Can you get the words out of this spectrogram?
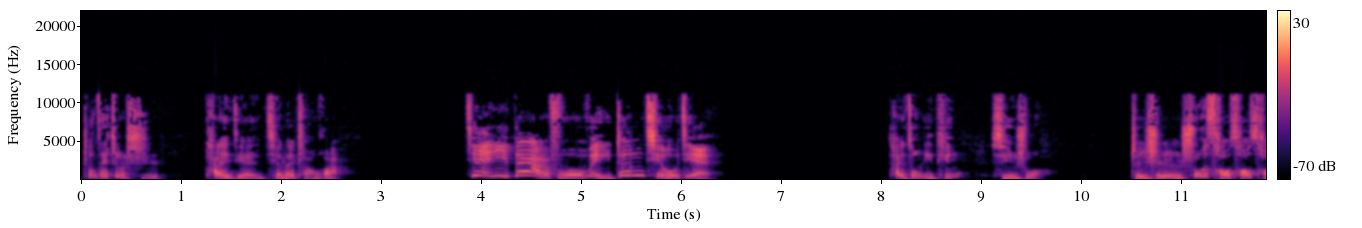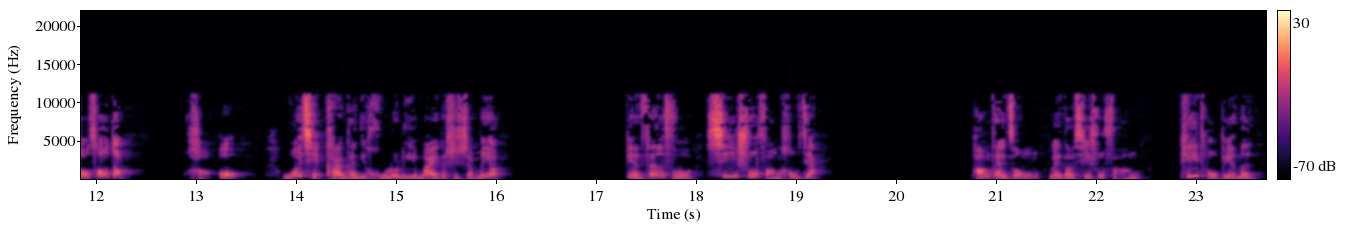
正在这时，太监前来传话：“建议大夫魏征求见。”太宗一听，心说：“真是说曹操，曹操到。好，我且看看你葫芦里卖的是什么药。”便吩咐西书房后驾，唐太宗来到西书房，劈头便问：“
